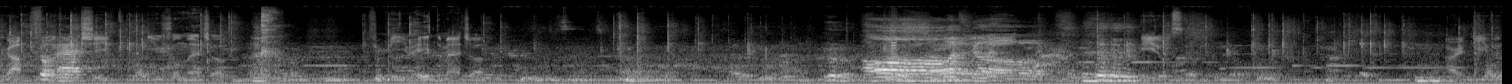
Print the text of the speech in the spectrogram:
we got Go, fucking Pat. Sheik. Usual matchup. For me, you hate the matchup. Oh, let's go. Needles. Alright, even.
